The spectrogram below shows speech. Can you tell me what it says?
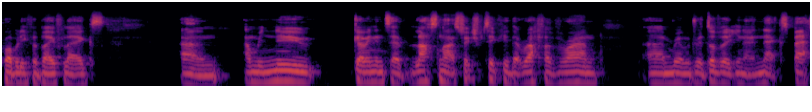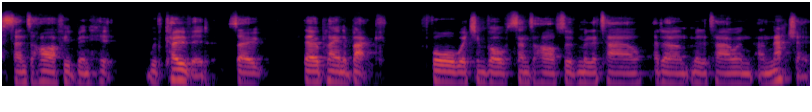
probably for both legs, um, and we knew going into last night's switch, particularly that Rafa Varane, um, Real Madrid's other, you know, next best centre half, he'd been hit with COVID, so they were playing a back four, which involved centre halves of Militao, Adam, Militao, and, and Nacho.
